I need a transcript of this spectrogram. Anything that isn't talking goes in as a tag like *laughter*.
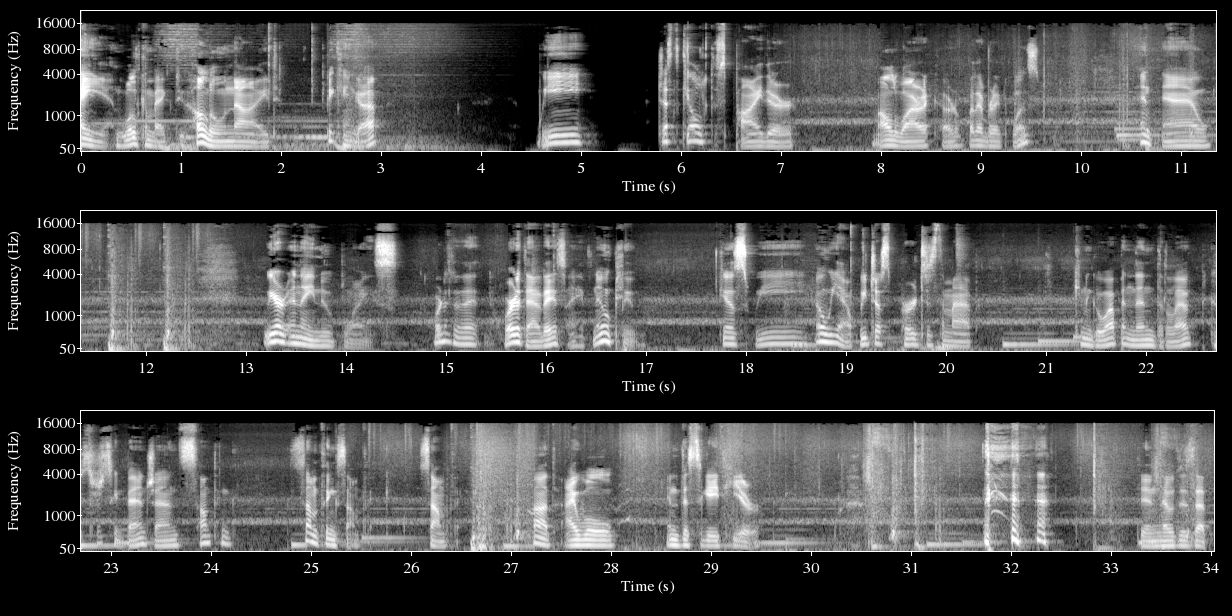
Hey, and welcome back to Hollow Knight. Picking up, we just killed the spider, Malwark or whatever it was, and now we are in a new place. Where that where that is, I have no clue. Because we oh yeah, we just purchased the map. Can go up and then the left because there's a bench and something, something, something, something. But I will investigate here. *laughs* Didn't notice that.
